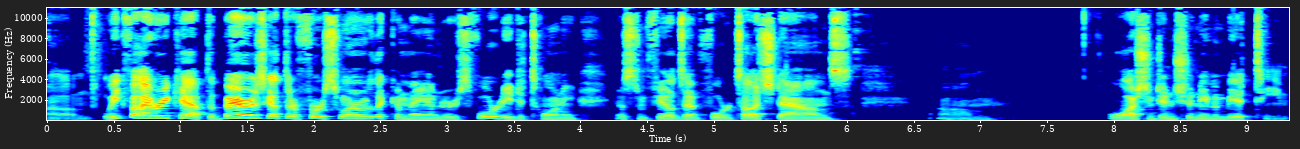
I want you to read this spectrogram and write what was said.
Um, week five recap: The Bears got their first win over the Commanders, forty to twenty. Justin Fields had four touchdowns. Um, Washington shouldn't even be a team.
